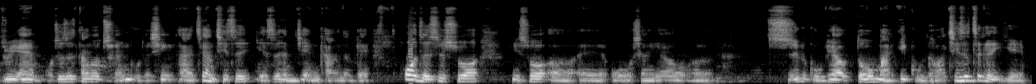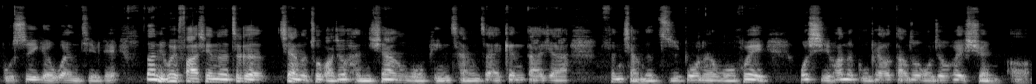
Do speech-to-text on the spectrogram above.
Three M，我就是当做存股的心态，这样其实也是很健康的，OK？或者是说，你说呃，诶，我想要呃十个股票都买一股的话，其实这个也不是一个问题，OK？那你会发现呢，这个这样的做法就很像我平常在跟大家分享的直播呢，我会我喜欢的股票当中，我就会选呃。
